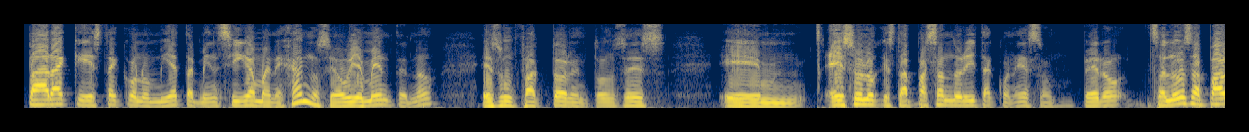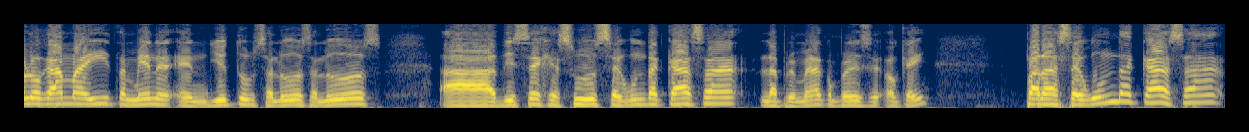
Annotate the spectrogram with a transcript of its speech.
para que esta economía también siga manejándose, obviamente, ¿no? Es un factor, entonces, em, eso es lo que está pasando ahorita con eso. Pero saludos a Pablo Gama ahí también en, YouTube, saludos, saludos. Ah, dice Jesús, segunda casa, la primera compré, dice, ok para segunda casa,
